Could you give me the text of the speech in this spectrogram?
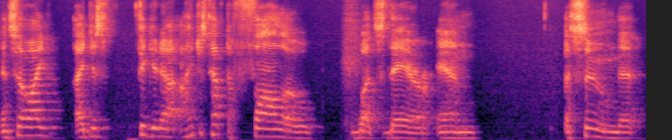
And so I, I just figured out I just have to follow what's there and assume that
